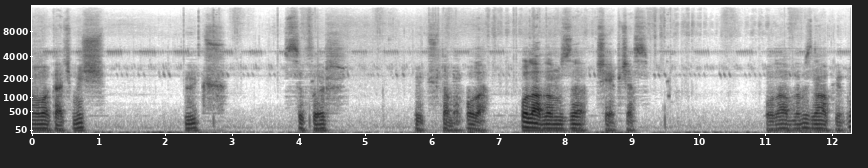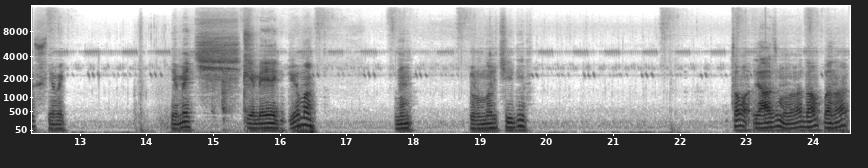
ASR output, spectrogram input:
Nova kaçmış? 3 0 3 tamam Ola. Ola ablamızı şey yapacağız. Ola ablamız ne yapıyormuş? Yemek yemek yemeğe gidiyor ama bunun durumları hiç iyi değil. Tamam lazım olan adam bana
